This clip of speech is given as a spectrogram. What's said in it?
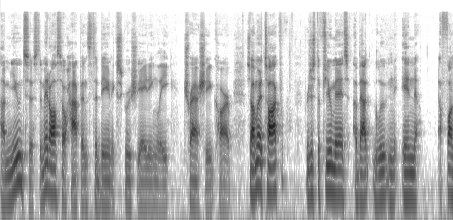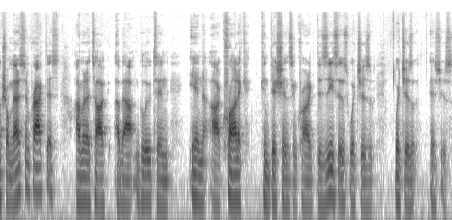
immune system. It also happens to be an excruciatingly trashy carb. So I'm going to talk for just a few minutes about gluten in a functional medicine practice. I'm going to talk about gluten in uh, chronic conditions and chronic diseases, which is which is is just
